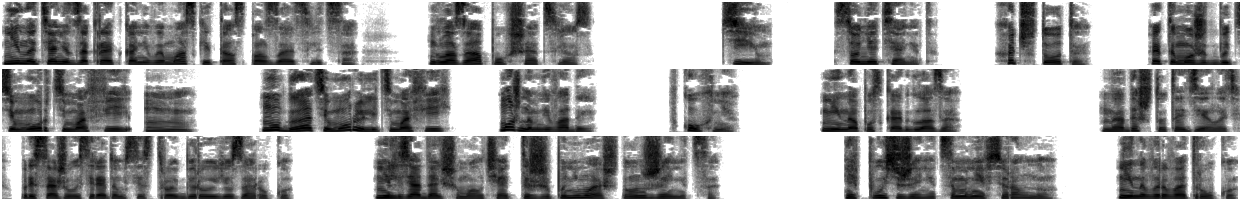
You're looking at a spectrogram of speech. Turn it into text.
Нина тянет за край тканевой маски, и та сползает с лица. Глаза опухшие от слез. «Тим». Соня тянет. «Хоть что-то. Это может быть Тимур, Тимофей, м Ну да, Тимур или Тимофей. Можно мне воды?» «В кухне». Нина опускает глаза. «Надо что-то делать». Присаживаюсь рядом с сестрой, беру ее за руку. «Нельзя дальше молчать, ты же понимаешь, что он женится». «И пусть женится, мне все равно». Нина вырывает руку.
